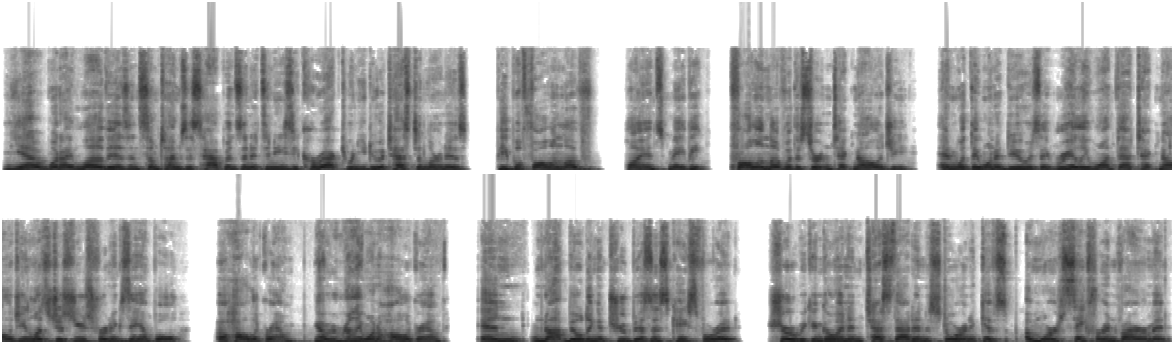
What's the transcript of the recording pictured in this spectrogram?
Yeah, what I love is, and sometimes this happens and it's an easy correct when you do a test and learn, is people fall in love, clients maybe, fall in love with a certain technology. And what they want to do is they really want that technology. And let's just use for an example, a hologram. You know, we really want a hologram and not building a true business case for it. Sure, we can go in and test that in a store and it gives a more safer environment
